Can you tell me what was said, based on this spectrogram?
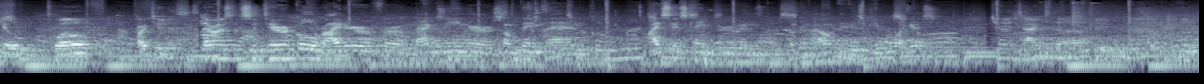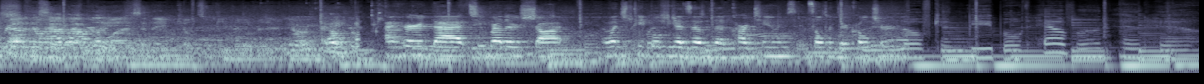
killed 12 cartoonists. There was a satirical writer for a magazine or something, and ISIS came through and took them out and his people, I guess. They attacked the I heard that two brothers shot a bunch of people because of the cartoons insulted their culture. Love can be both heaven and hell.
